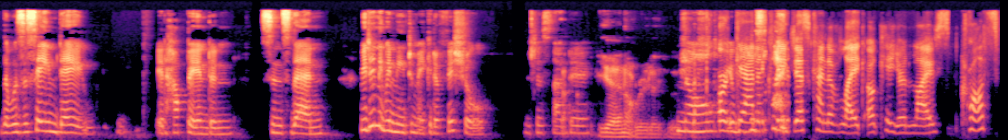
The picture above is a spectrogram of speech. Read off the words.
there was the same day it happened and since then we didn't even need to make it official it was just that day yeah not really no just... organically just kind of like okay your lives cross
